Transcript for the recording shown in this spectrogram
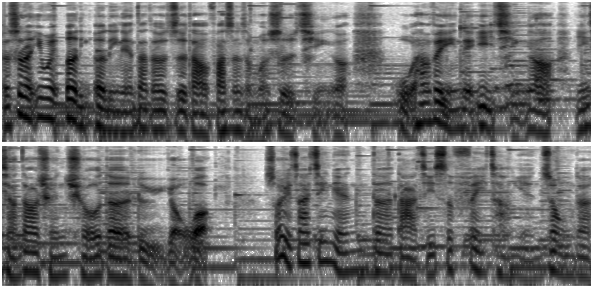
可是呢，因为二零二零年大家都知道发生什么事情啊，武汉肺炎的疫情啊，影响到全球的旅游哦。所以在今年的打击是非常严重的。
